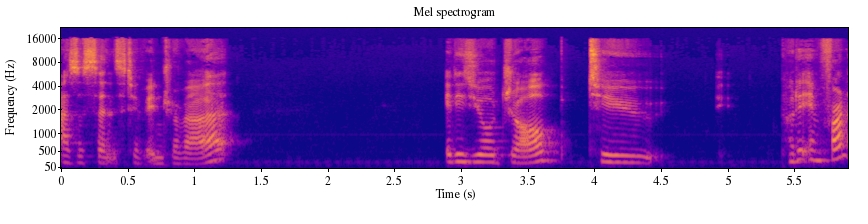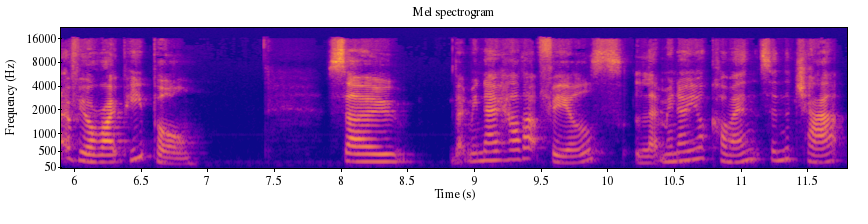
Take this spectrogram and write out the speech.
as a sensitive introvert. It is your job to put it in front of your right people. So let me know how that feels. Let me know your comments in the chat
